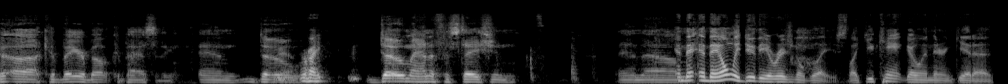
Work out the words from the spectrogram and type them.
uh, conveyor belt capacity and dough right. dough manifestation. And um, and they and they only do the original glaze. Like you can't go in there and get a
